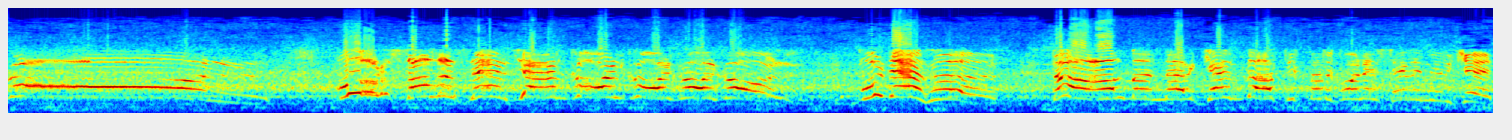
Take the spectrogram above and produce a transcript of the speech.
Gol! Bursalı Sercan gol gol gol gol! Bu ne hız! Daha Almanlar kendi attıkları gole sevinirken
